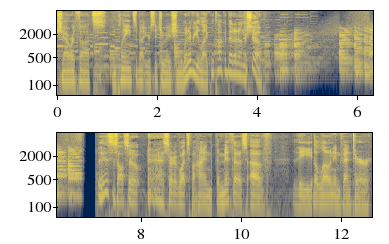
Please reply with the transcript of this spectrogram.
shower thoughts, complaints about your situation, whatever you like. We'll talk about it on the show. This is also sort of what's behind the mythos of the the lone inventor.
